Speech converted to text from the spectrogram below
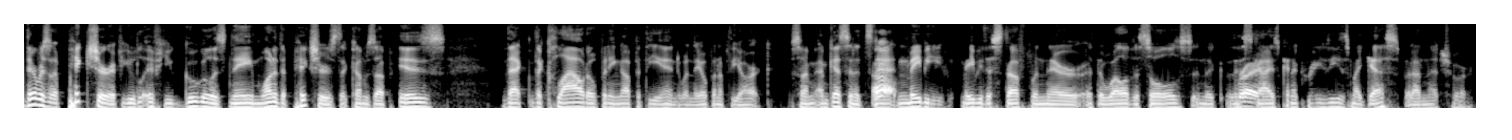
there was a picture if you if you Google his name, one of the pictures that comes up is that the cloud opening up at the end when they open up the ark. So I'm, I'm guessing it's that, Oh. and maybe maybe the stuff when they're at the well of the souls and the, the Right. sky's kind of crazy is my guess, but I'm not sure.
